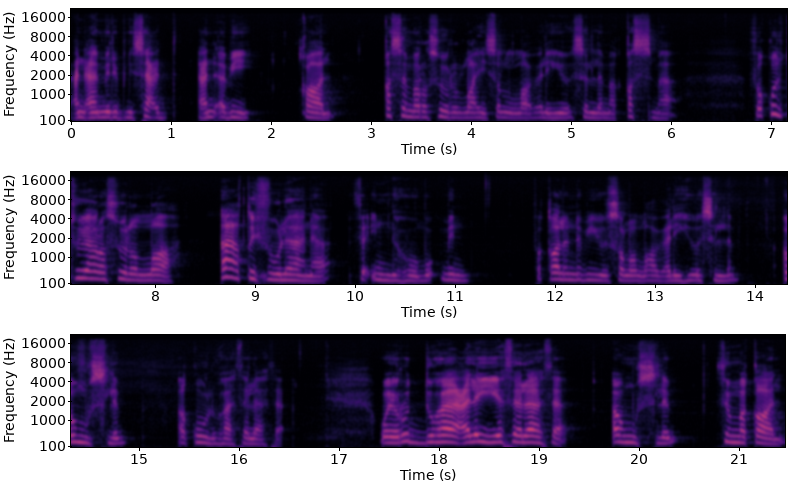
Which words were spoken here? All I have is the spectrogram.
عن عامر بن سعد عن أبيه قال قسم رسول الله صلى الله عليه وسلم قسما. فقلت يا رسول الله أعط فلانا فإنه مؤمن. فقال النبي صلى الله عليه وسلم أو مسلم أقولها ثلاثة. ويردها علي ثلاثة أو مسلم. ثم قال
